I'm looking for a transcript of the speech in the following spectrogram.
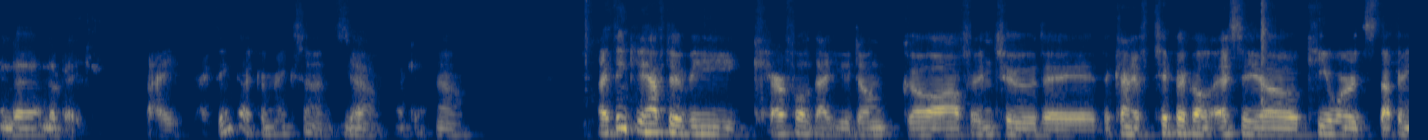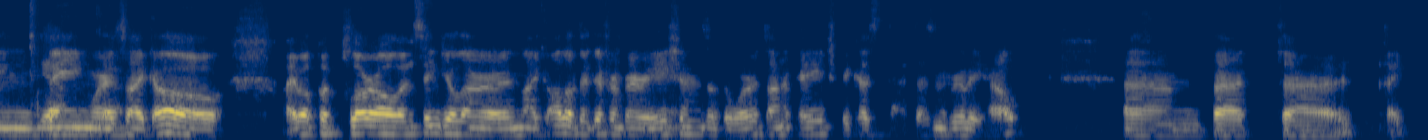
in the, in the page. I, I think that can make sense, yeah. yeah. Okay. Yeah. I think you have to be careful that you don't go off into the the kind of typical SEO keyword stuffing yeah, thing where yeah. it's like, oh, I will put plural and singular and like all of the different variations of the words on a page because that doesn't really help. Um, but uh, like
